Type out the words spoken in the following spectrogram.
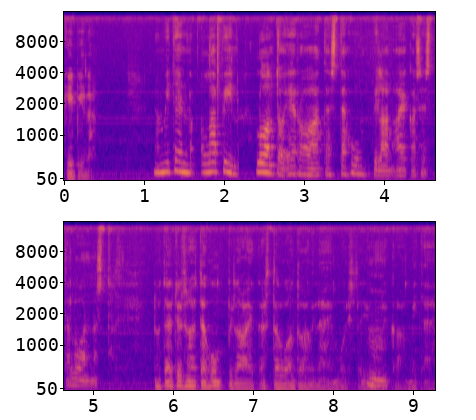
kipinä. No miten Lapin luonto eroaa tästä Humppilan aikaisesta luonnosta? No täytyy sanoa, että Humppilan aikaista luontoa minä en muista mm. juurikaan mm. mitään.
